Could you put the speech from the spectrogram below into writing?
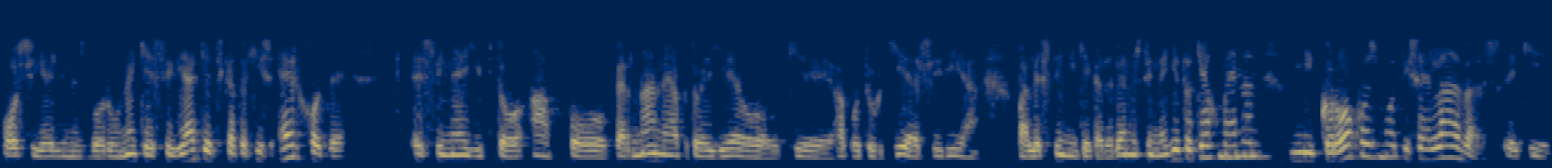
όσοι Έλληνες μπορούν και στη διάρκεια της κατοχής έρχονται ε, στην Αίγυπτο από, περνάνε από το Αιγαίο και από Τουρκία, Συρία Παλαιστίνη και κατεβαίνουν στην Αίγυπτο και έχουμε έναν μικρό κόσμο της Ελλάδας εκεί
